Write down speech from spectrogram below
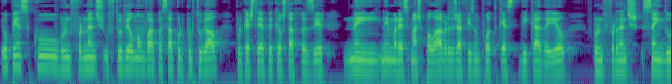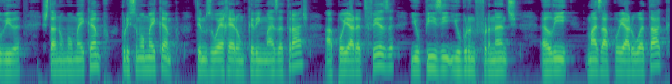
eu penso que o Bruno Fernandes, o futuro dele não vai passar por Portugal, porque esta época que ele está a fazer nem, nem merece mais palavras. Eu já fiz um podcast dedicado a ele. Bruno Fernandes, sem dúvida, está no meu meio campo. Por isso, o meu meio campo temos o Herrera um bocadinho mais atrás, a apoiar a defesa, e o Pizzi e o Bruno Fernandes ali mais a apoiar o ataque,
